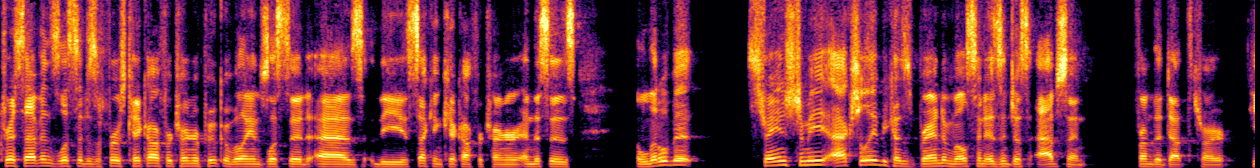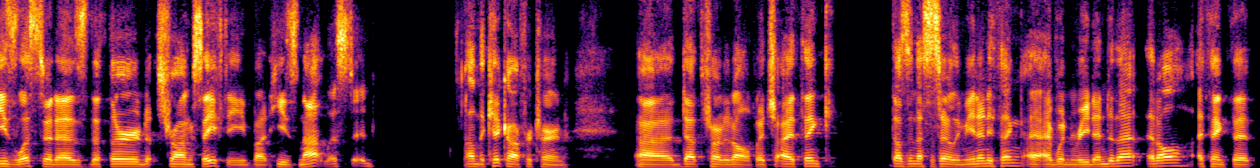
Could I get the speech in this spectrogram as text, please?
Chris Evans listed as the first kickoff returner. Pooka Williams listed as the second kickoff returner. And this is a little bit strange to me, actually, because Brandon Wilson isn't just absent from the depth chart. He's listed as the third strong safety, but he's not listed on the kickoff return uh, depth chart at all, which I think doesn't necessarily mean anything. I, I wouldn't read into that at all. I think that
